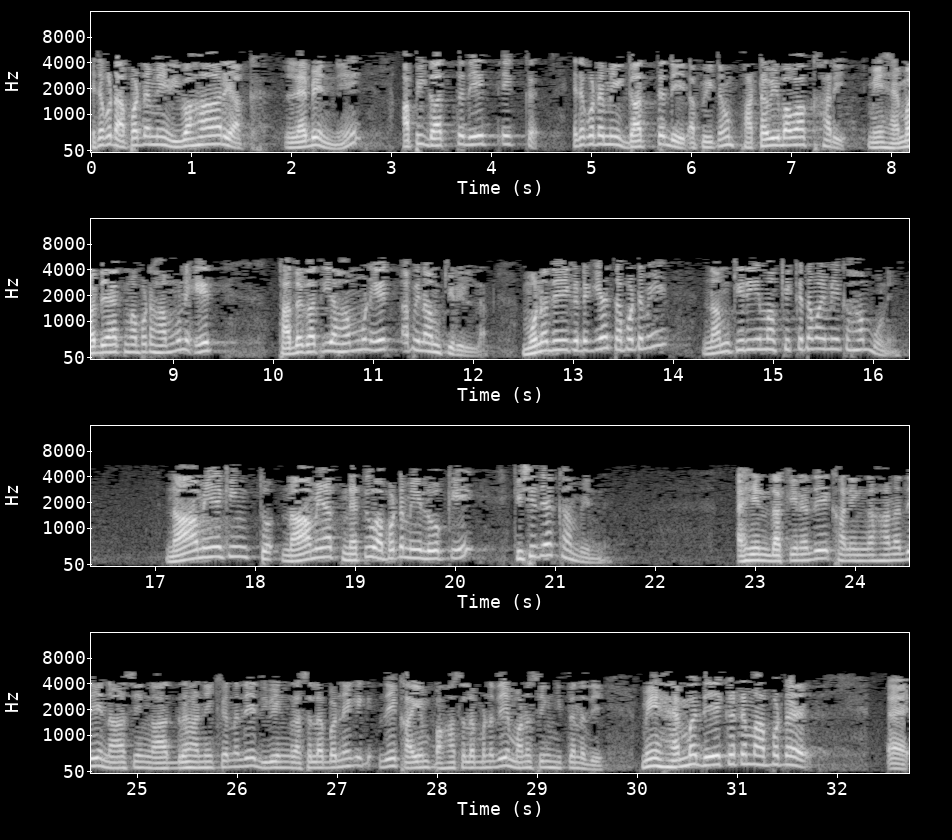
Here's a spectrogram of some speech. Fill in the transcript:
එතකොට අපට මේ විවහාරයක් ලැබෙන්නේ අපි ගත්ත දේත් එක්ක. එතකොට මේ ගත්ත දේ අපි හිතමු පටවි බවක් හරි මේ හැම දෙයක්ම අපට හම්බුනේ ඒත් තද ගතිය හම්බුනේ ඒත් අපි නම් කිරිල්ල. මොන දෙයකට කියත් අපට මේ නම් කිරීමක් එක්ක තමයි මේක හම්බුනේ. නාමයකින් නාමයක් නැතුව අපට මේ ලෝකේ කිසි දෙයක් හම්බෙන්නේ ඇහෙන් දකින දේ, කනෙන් අහන දේ, නාසයෙන් ආග්‍රහණය කරන දේ, දිවෙන් රස ලබන දේ, කයෙන් පහස ලබන දේ, මනසින් හිතන දේ. මේ හැම දෙයකටම අපට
